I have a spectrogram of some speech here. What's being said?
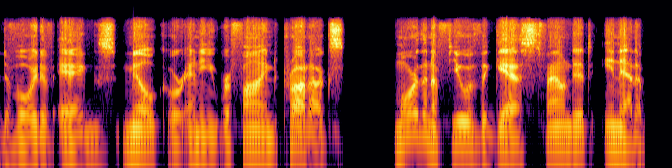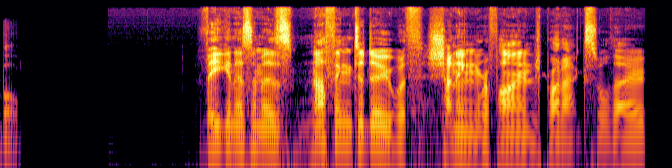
devoid of eggs, milk, or any refined products, more than a few of the guests found it inedible. Veganism is nothing to do with shunning refined products, although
